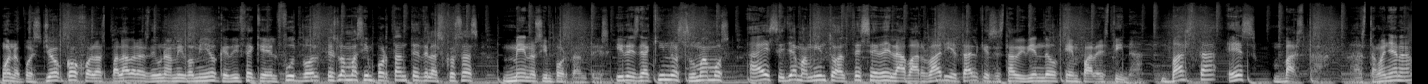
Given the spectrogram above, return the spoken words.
Bueno, pues yo cojo las palabras de un amigo mío que dice que el fútbol lo más importante de las cosas menos importantes. Y desde aquí nos sumamos a ese llamamiento al cese de la barbarie tal que se está viviendo en Palestina. Basta es basta. Hasta mañana.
